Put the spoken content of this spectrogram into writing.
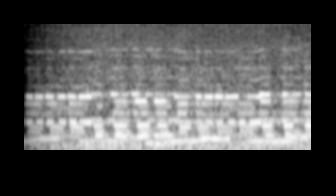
Thank you.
